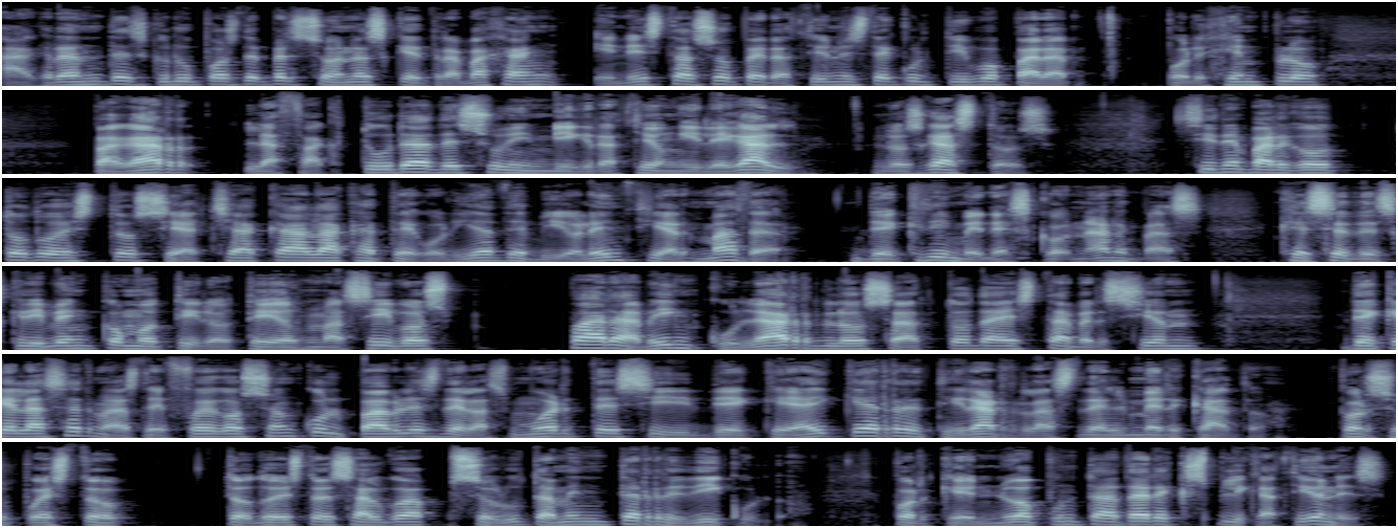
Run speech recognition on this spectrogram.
a grandes grupos de personas que trabajan en estas operaciones de cultivo para, por ejemplo, pagar la factura de su inmigración ilegal, los gastos. Sin embargo, todo esto se achaca a la categoría de violencia armada, de crímenes con armas, que se describen como tiroteos masivos para vincularlos a toda esta versión de que las armas de fuego son culpables de las muertes y de que hay que retirarlas del mercado. Por supuesto, todo esto es algo absolutamente ridículo, porque no apunta a dar explicaciones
